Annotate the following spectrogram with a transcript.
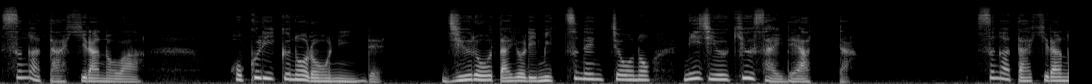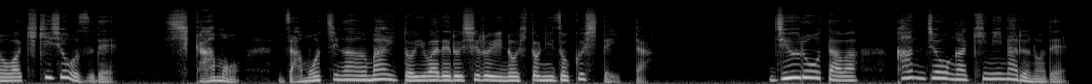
姿平野は北陸の浪人で十郎太より3つ年長の29歳であった。姿平野は聞き上手でしかも座持ちがうまいと言われる種類の人に属していた十郎太は感情が気になるので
